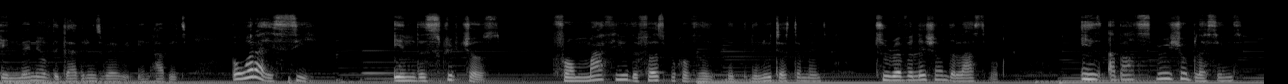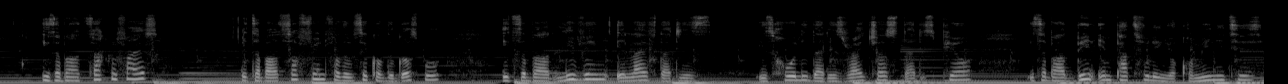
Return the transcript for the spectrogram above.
in many of the gatherings where we inhabit. But what I see in the scriptures from Matthew, the first book of the, the, the New Testament, to Revelation, the last book, is about spiritual blessings, is about sacrifice, it's about suffering for the sake of the gospel, it's about living a life that is is holy, that is righteous, that is pure. It's about being impactful in your communities.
